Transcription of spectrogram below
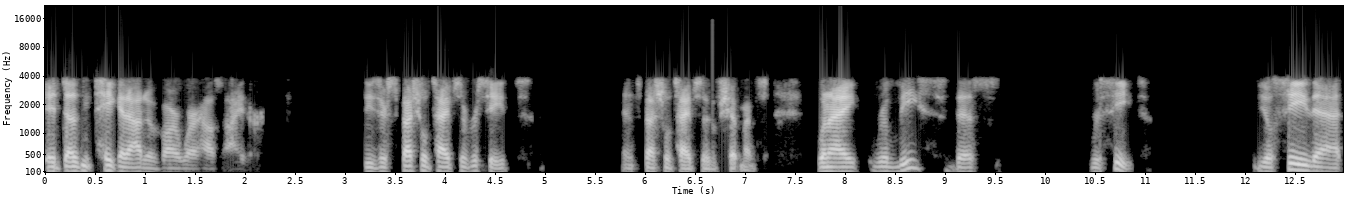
it doesn't take it out of our warehouse either. These are special types of receipts and special types of shipments. When I release this receipt, you'll see that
